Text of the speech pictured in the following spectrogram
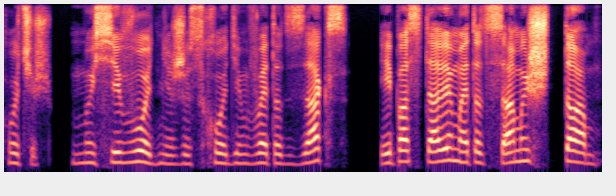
Хочешь, мы сегодня же сходим в этот ЗАГС и поставим этот самый штамп,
